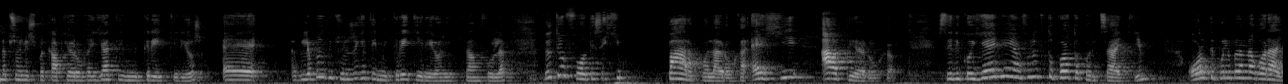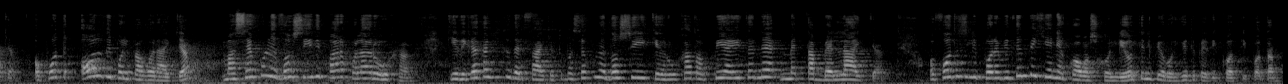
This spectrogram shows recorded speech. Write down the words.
να ψωνίσουμε κάποια ρούχα για τη μικρή κυρίως. Ε, βλέπω ότι ψωνίζω για τη μικρή κυρίως, για την Ανθούλα, διότι ο Φώτης έχει πάρα πολλά ρούχα. Έχει άπειρα ρούχα. Στην οικογένεια η Ανθούλα είναι το πρώτο κοριτσάκι. Όλα τα υπόλοιπα είναι αγοράκια. Οπότε όλα τα υπόλοιπα αγοράκια μας έχουν δώσει ήδη πάρα πολλά ρούχα. Και ειδικά κάποια αδερφάκια του μας έχουν δώσει και ρούχα τα οποία ήταν με ταμπελάκια. Ο Φώτης λοιπόν, επειδή δεν πηγαίνει ακόμα σχολείο, ούτε νηπιαγωγείο, ούτε παιδικό τίποτα,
